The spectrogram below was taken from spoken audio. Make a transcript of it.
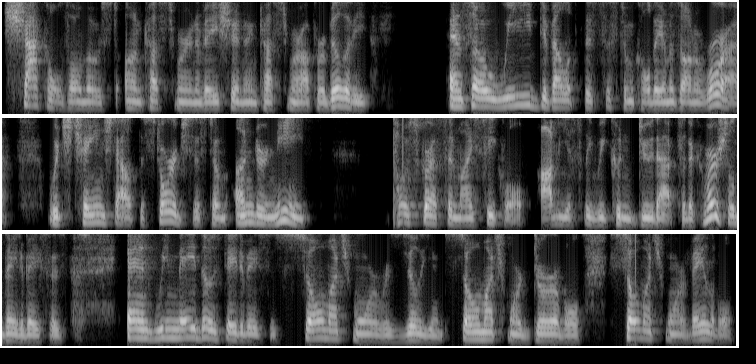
shackles almost on customer innovation and customer operability. And so we developed this system called Amazon Aurora, which changed out the storage system underneath Postgres and MySQL. Obviously, we couldn't do that for the commercial databases. And we made those databases so much more resilient, so much more durable, so much more available.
